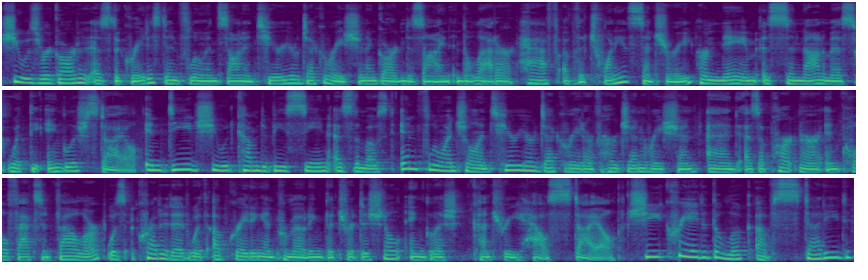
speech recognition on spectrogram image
She was regarded as the greatest influence on interior decoration and garden design in the latter half of the 20th century. Her name is synonymous with the English style. Indeed, she would come to be seen as the most influential interior decorator of her generation and as a partner in Colfax and Fowler was accredited with upgrading and promoting the traditional English country house style. She created the look of studied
